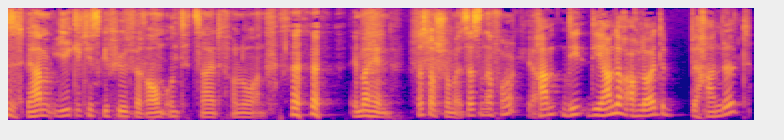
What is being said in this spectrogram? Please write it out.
waren. Wir haben jegliches Gefühl für Raum und Zeit verloren. Immerhin. Das ist doch schon mal. Ist das ein Erfolg? Ja. Haben, die, die haben doch auch Leute behandelt,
